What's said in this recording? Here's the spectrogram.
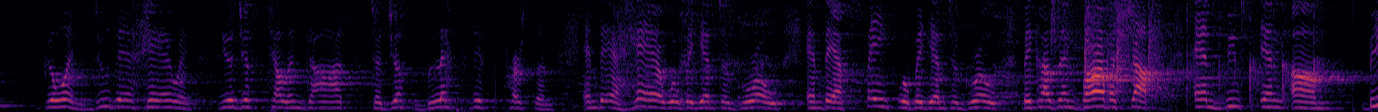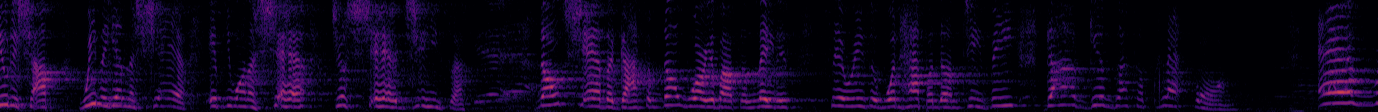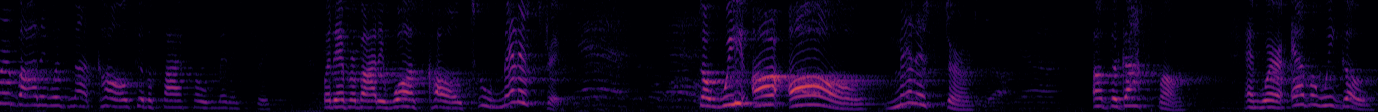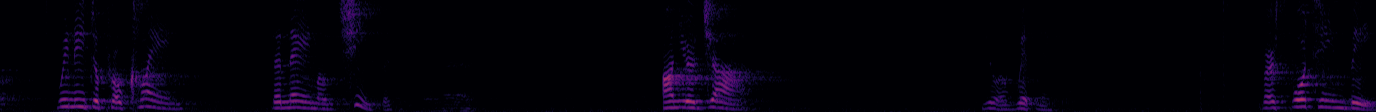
go and do their hair and you're just telling God to just bless this person, and their hair will begin to grow, and their faith will begin to grow. Because in barbershops and in um, beauty shops, we begin to share. If you want to share, just share Jesus. Don't share the gossip. Don't worry about the latest series of what happened on TV. God gives us a platform. Everybody was not called to the fivefold ministry but everybody was called to ministry. So we are all ministers of the gospel. And wherever we go, we need to proclaim the name of Jesus. On your job, you're a witness. Verse 14b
